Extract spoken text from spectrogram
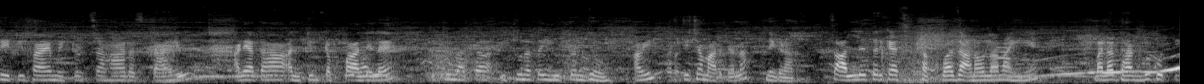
फोर एटी फाय मीटरचा हा रस्ता आहे. आणि आता हा अंतिम टप्पा आलेला आहे. इथून आता इथून आता यू घेऊन आम्ही परतीच्या मार्गाला निघणार. चालले तर काय असं थकवा जाणवला नाही आहे मला धाकधूक होती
